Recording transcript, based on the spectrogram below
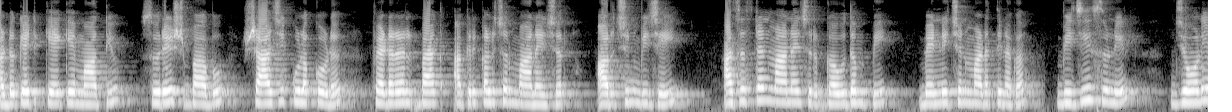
Advocate K K Mathew Suresh Babu Shaji Kulakkode Federal Bank agriculture manager Arjun Vijay assistant manager Gautham P Bennichan Madathinakam Viji Sunil Jolly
